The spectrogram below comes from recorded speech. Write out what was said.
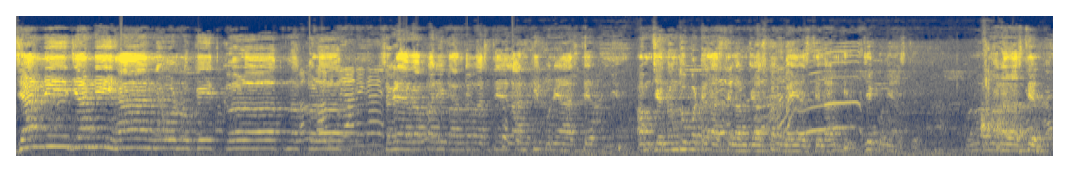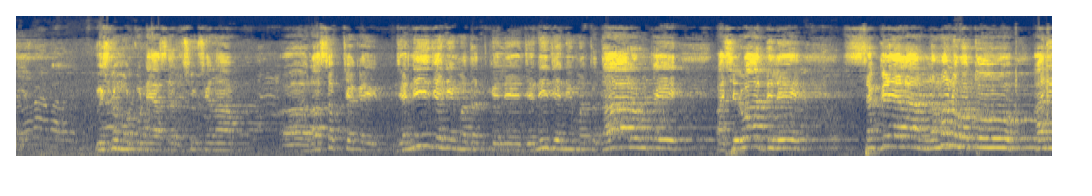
ज्यांनी ज्यांनी ह्या निवडणुकीत कळत न कळत सगळ्या व्यापारी बांधव असतील आणखी कुणी असतील आमचे नंदू पटेल असतील आमचे अस्कर भाई असतील आणखी जे कोणी असतील मनोहर महाराज असतील विष्णू मोरकुटे असेल शिवसेना रासपचे काही ज्यांनी ज्यांनी मदत केली ज्यांनी ज्यांनी मतदार रूपे आशीर्वाद दिले सगळ्याला नमन होतो आणि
